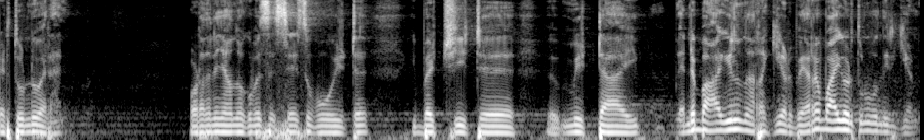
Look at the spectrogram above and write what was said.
എടുത്തുകൊണ്ട് വരാൻ. ഉടനെ ഞാൻ നോക്കുമ്പോൾ സിസ്റ്റേഴ്സ് പോയിട്ട് ബെഡ്ഷീറ്റ് മിഠായി എന്റെ ബാഗിൽ നിറയ്ക്കുകയാണ് വേറെ ബാഗ് എടുത്തുകൊണ്ട് വന്നിരിക്കുകയാണ്.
